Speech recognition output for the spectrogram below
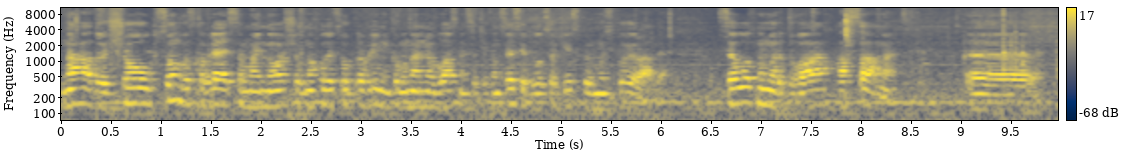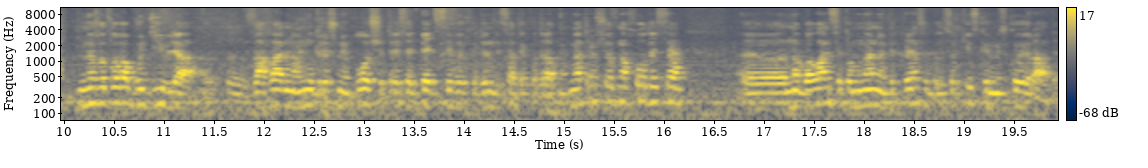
Нагадую, що аукціон виставляється майно, що знаходиться в управлінні комунальної власності та концесії Білоцерківської міської ради. Це лот номер 2, а саме е, нежитлова будівля загальної внутрішньої площі 35,1 квадратних метрів, що знаходиться на балансі комунального підприємства Білоцерківської міської ради.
